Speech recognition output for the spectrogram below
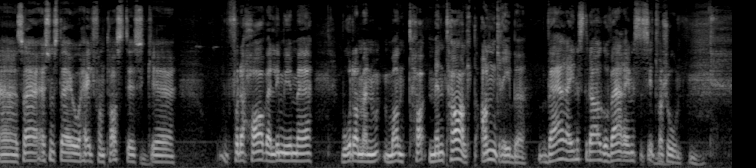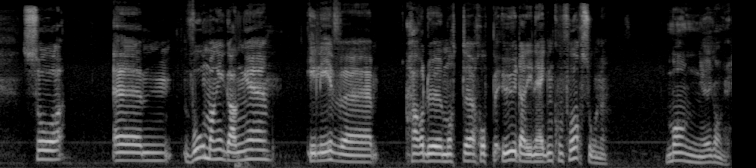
Eh, så jeg, jeg syns det er jo helt fantastisk. Eh, for det har veldig mye med hvordan man, man ta, mentalt angriper hver eneste dag og hver eneste situasjon. Så eh, hvor mange ganger i livet har du måttet hoppe ut av din egen komfortsone? Mange ganger.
